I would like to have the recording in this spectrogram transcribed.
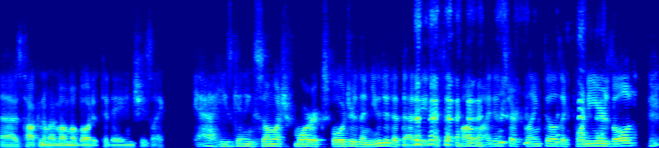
Uh, I was talking to my mom about it today, and she's like, "Yeah, he's getting so much more exposure than you did at that age." I said, "Mom, I didn't start playing till I was like 20 years old. come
